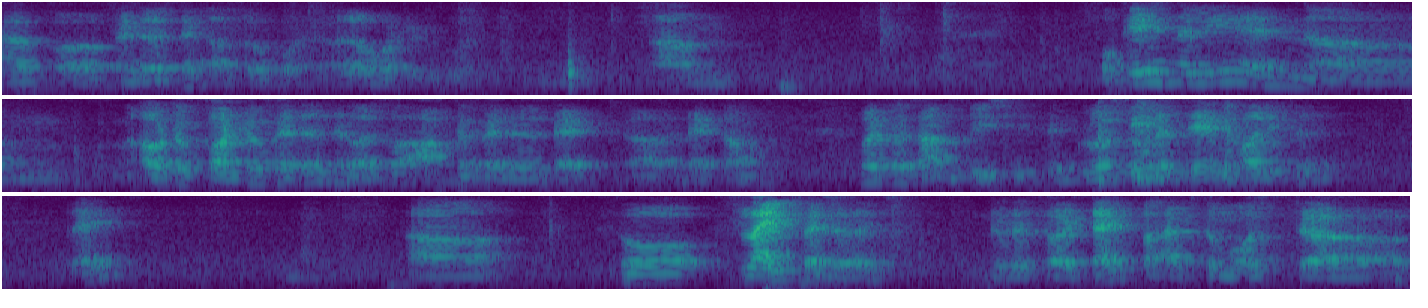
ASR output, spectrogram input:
have uh, feathers that absorb water, allow water to go. in. Um, occasionally, and um, out of contour feathers, there are also after feathers that uh, that come. out. But for some species, it grows from the same follicle, right? Uh, so flight feathers, the third type, perhaps the most uh,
